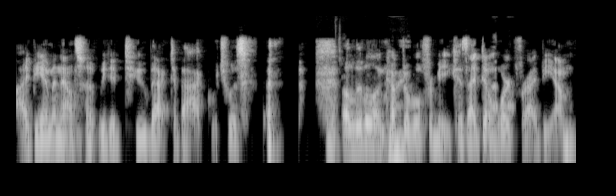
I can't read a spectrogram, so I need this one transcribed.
IBM announcement, we did two back to back, which was a little Right. uncomfortable for me because I don't work for IBM.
